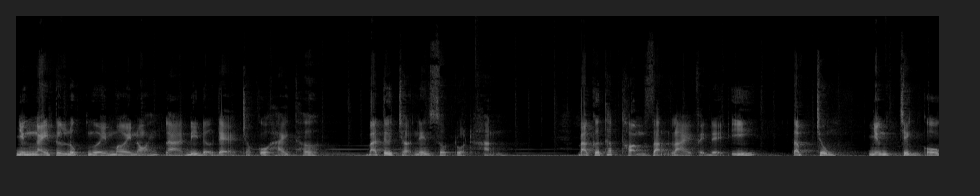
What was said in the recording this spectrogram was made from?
Nhưng ngay từ lúc người mời nói là đi đỡ đẻ cho cô hai thơ, bà Tư trở nên sốt ruột hẳn. Bà cứ thấp thỏm dặn lại phải để ý, tập trung, nhưng chính cô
